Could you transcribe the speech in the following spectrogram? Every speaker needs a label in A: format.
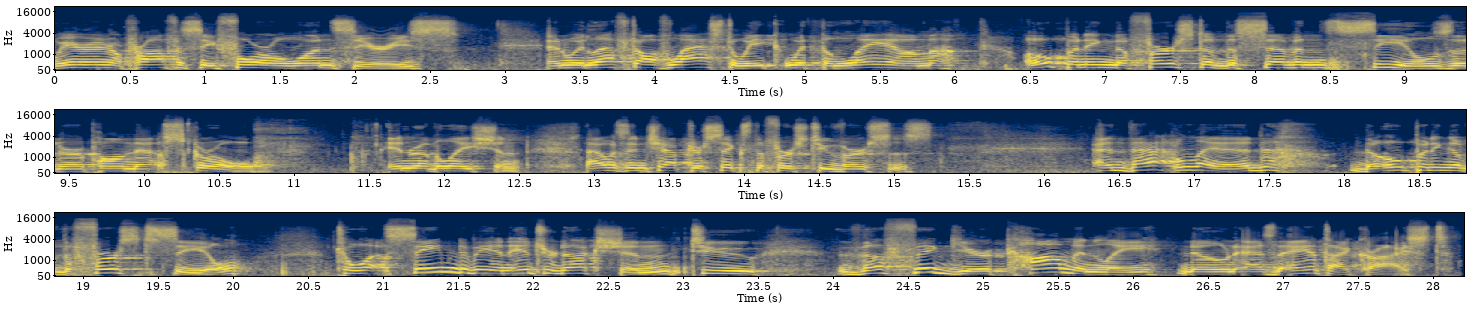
A: We're in a Prophecy 401 series, and we left off last week with the Lamb opening the first of the seven seals that are upon that scroll in Revelation. That was in chapter 6, the first two verses. And that led the opening of the first seal to what seemed to be an introduction to the figure commonly known as the Antichrist.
